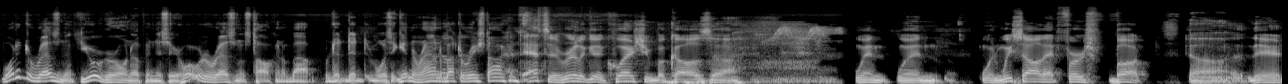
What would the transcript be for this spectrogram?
what did the residents, you were growing up in this area, what were the residents talking about? Did, did, was it getting around about the restocking? That's a really good question because uh, when when when we saw that first buck uh, there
